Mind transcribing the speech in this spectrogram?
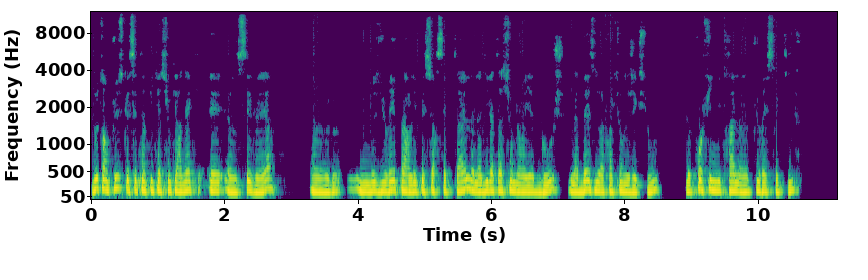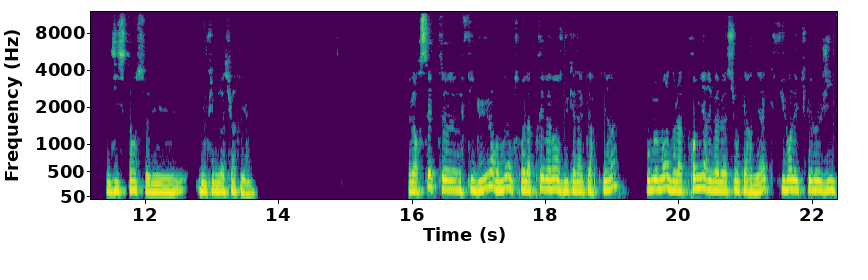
d'autant plus que cette implication cardiaque est euh, sévère, euh, mesurée par l'épaisseur septale, la dilatation de l'oreillette gauche, la baisse de la fraction d'éjection, le profil mitral plus restrictif, l'existence d'une fibrillation atriale. Alors cette euh, figure montre la prévalence du canal carpien au moment de la première évaluation cardiaque, suivant l'étiologie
